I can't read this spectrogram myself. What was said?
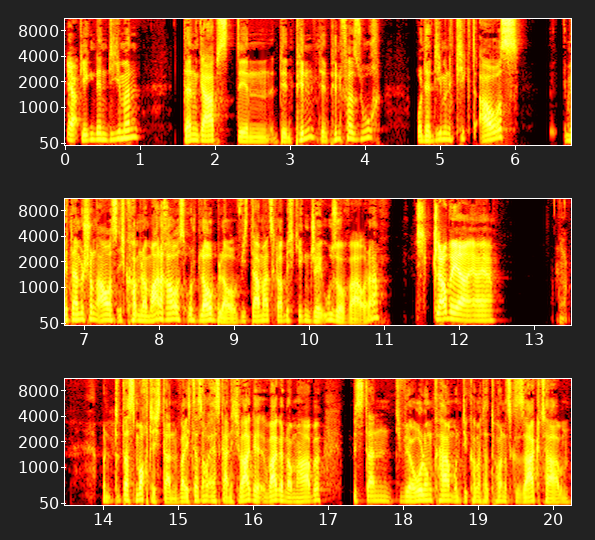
Ja. gegen den Demon. Dann gab's den, den Pin, den Pin-Versuch. Und der Demon kickt aus mit einer Mischung aus, ich komme normal raus und Low Blow, wie es damals, glaube ich, gegen Jay Uso war, oder? Ich glaube ja, ja, ja. Und das mochte ich dann, weil ich das auch erst gar nicht wahrge wahrgenommen habe, bis dann die Wiederholung kam und die Kommentatoren es gesagt haben.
